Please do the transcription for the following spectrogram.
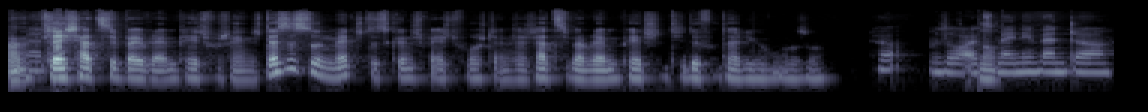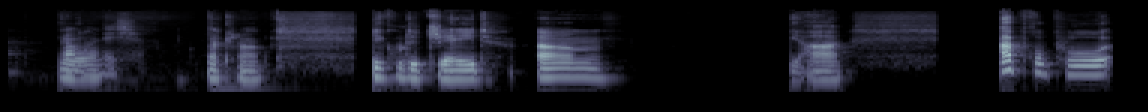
Ah, Pre-Show-Match? vielleicht hat sie bei Rampage wahrscheinlich das ist so 'n Match, das könnte ich mir echt vorstellen. Vielleicht hat sie bei Rampage 'ne Titelverteidigung oder so. Ja, so als Ja. Main Eventer, warum Ja. nicht? Na klar. Die gute Jade. Ähm ja. Apropos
